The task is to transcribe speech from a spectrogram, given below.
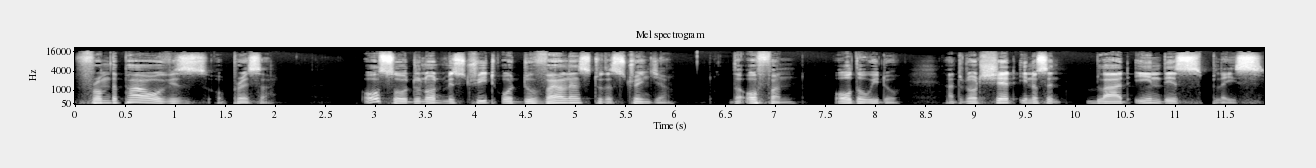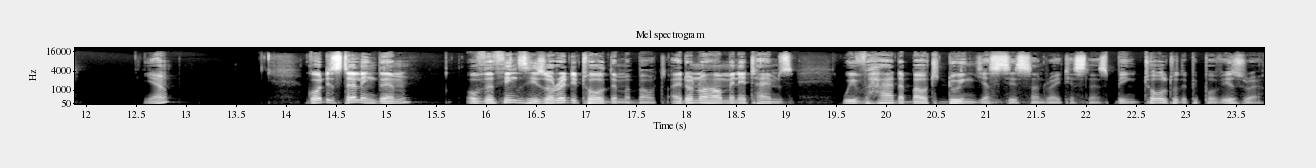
from the power of his oppressor. Also, do not mistreat or do violence to the stranger, the orphan, or the widow, and do not shed innocent blood in this place. Yeah? God is telling them of the things He's already told them about. I don't know how many times we've heard about doing justice and righteousness being told to the people of Israel.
